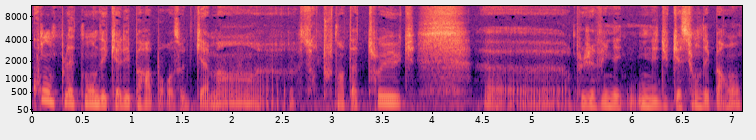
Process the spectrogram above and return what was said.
complètement décalée par rapport aux autres gamins sur tout un tas de trucs. en plus j'avais une, éducation des parents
